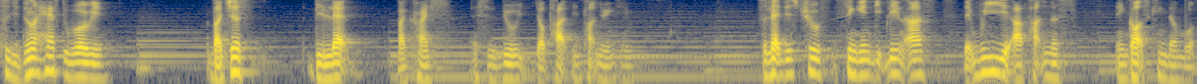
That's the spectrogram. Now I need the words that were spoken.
So you do not have to worry, but just be led by Christ as you do your part in partnering Him. So let this truth sink in deeply in us that we are partners in God's kingdom work.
